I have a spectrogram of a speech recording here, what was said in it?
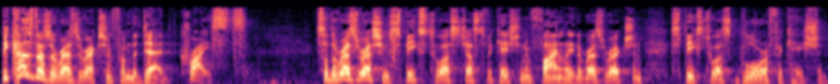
because there's a resurrection from the dead, Christ's. So the resurrection speaks to us justification. And finally, the resurrection speaks to us glorification.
